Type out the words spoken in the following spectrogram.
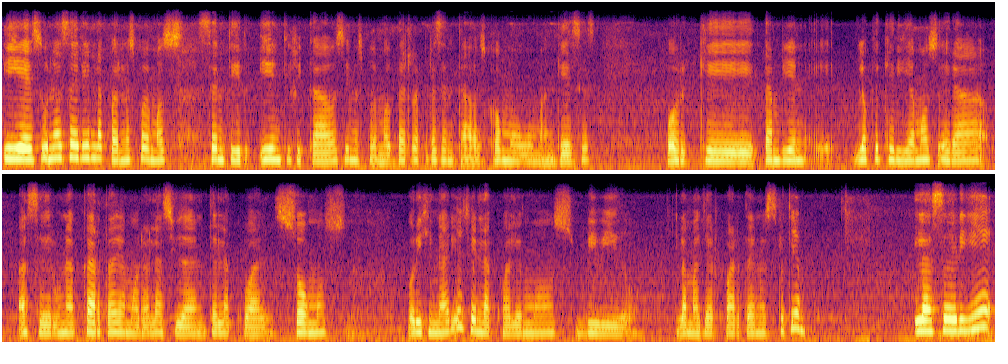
Y es una serie en la cual nos podemos sentir identificados y nos podemos ver representados como humangueses, porque también eh, lo que queríamos era hacer una carta de amor a la ciudad de la cual somos originarios y en la cual hemos vivido la mayor parte de nuestro tiempo. La serie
